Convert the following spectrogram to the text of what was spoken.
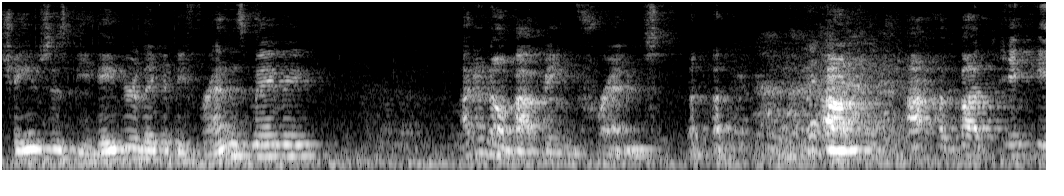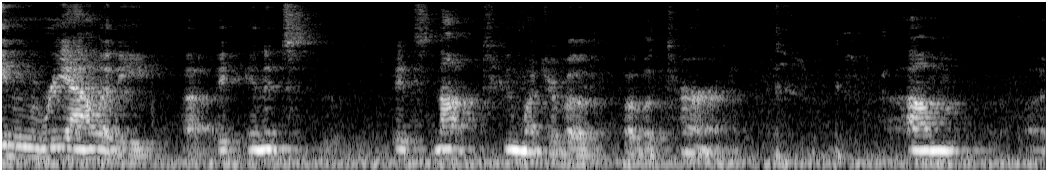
changed his behavior, they could be friends maybe? I don't know about being friends, um, uh, but in reality, uh, it, and it's it's not too much of a of a turn. Um, uh,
